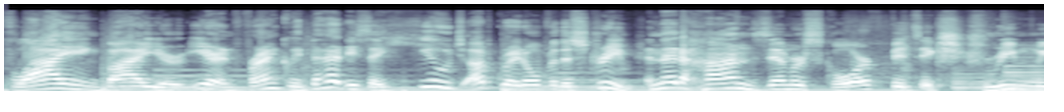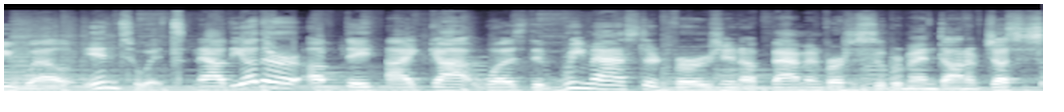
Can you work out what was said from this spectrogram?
flying by your ear, and frankly, that is a huge upgrade over the stream. And that Hans Zimmer score fits extremely well into it. Now, the other update I got was the remastered version of Batman vs. Superman Dawn of Justice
